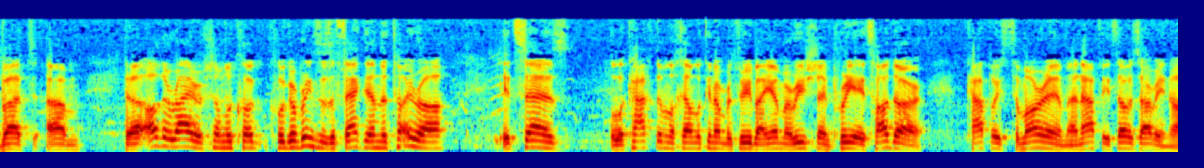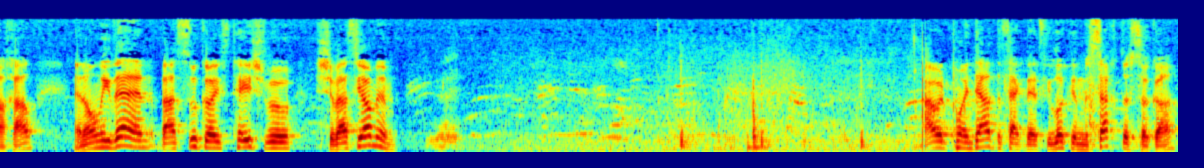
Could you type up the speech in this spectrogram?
But um, the other writer, Shlomo Klug- Kluger, brings is the fact that in the Torah it says, "Lakachtem lechem look at number three by Yom Arisha Pri Eitz Hadar Kapos Tamarim Anaf Eitz Avos Arvei Nachal," and only then Basukos Teshvu Shivas Yomim. I would point out the fact that if you look in Masechta Sukkah,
